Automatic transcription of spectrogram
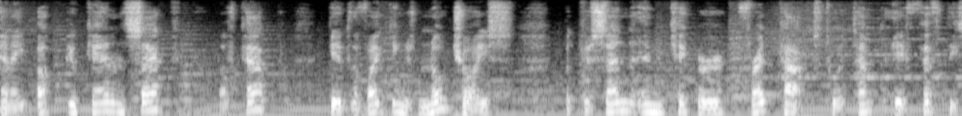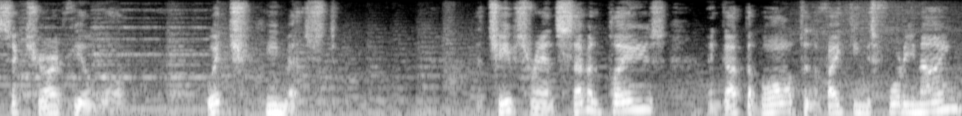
and a Buck Buchanan sack of Kapp gave the Vikings no choice but to send in kicker Fred Cox to attempt a 56 yard field goal, which he missed. The Chiefs ran seven plays and got the ball to the Vikings 49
